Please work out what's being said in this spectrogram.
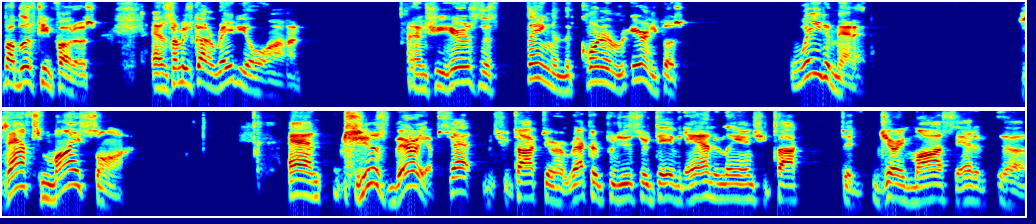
publicity photos, and somebody's got a radio on, and she hears this thing in the corner of her ear, and she goes, "Wait a minute, that's my song." And she was very upset. She talked to her record producer, David Anderle, and she talked to Jerry Moss, the head of, uh,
